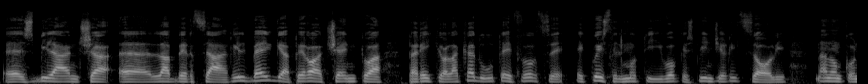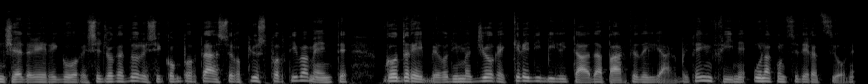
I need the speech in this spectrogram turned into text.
eh, sbilancia eh, l'avversario. Il belga però accentua parecchio la caduta e forse è questo il motivo che spinge Rizzoli a non concedere il rigore. Se i giocatori si comportassero più sportivamente godrebbero di maggiore credibilità da parte degli arbitri. E infine una considerazione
